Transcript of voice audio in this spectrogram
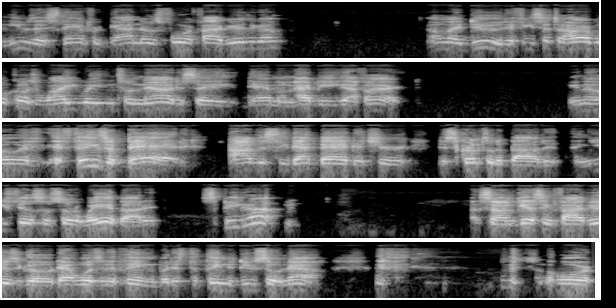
and he was at Stanford, God knows, four or five years ago. I'm like, dude, if he's such a horrible coach, why are you waiting until now to say, damn, I'm happy he got fired? You know, if, if things are bad, obviously that bad that you're disgruntled about it and you feel some sort of way about it, speak up. So I'm guessing five years ago that wasn't a thing, but it's the thing to do so now. or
